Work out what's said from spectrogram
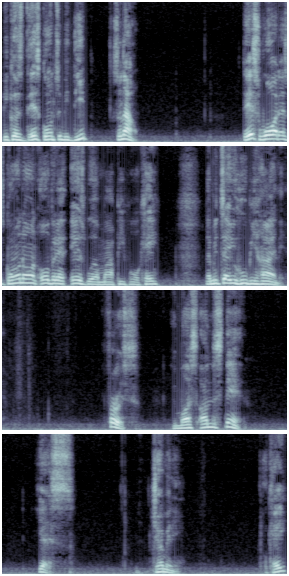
because it's going to be deep. So now, this war that's going on over there in Israel, my people, okay? Let me tell you who behind it. First, you must understand. Yes, Germany. Okay?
